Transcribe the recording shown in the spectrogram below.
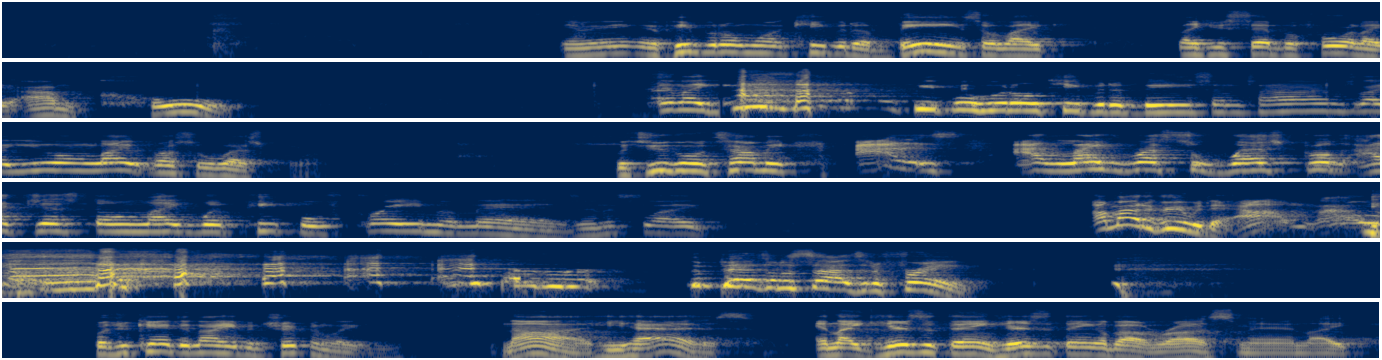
You know what I mean? If people don't want to keep it a bean, so like like you said before, like I'm cool. And like you people who don't keep it a bean sometimes, like you don't like Russell Westbrook. But you gonna tell me I just I like Russell Westbrook. I just don't like what people frame him as. And it's like I might agree with that. I don't, know. depends, on the, depends on the size of the frame. But you can't deny he's been tripping lately. Nah, he has. And like, here's the thing. Here's the thing about Russ, man. Like,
